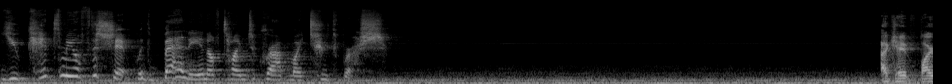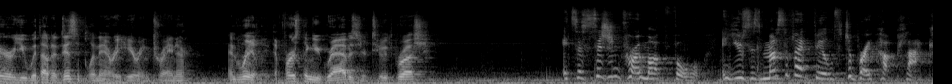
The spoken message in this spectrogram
You kicked me off the ship with barely enough time to grab my toothbrush. I can't fire you without a disciplinary hearing, Traynor. And really, the first thing you grab is your toothbrush? It's a Cision Pro Mark IV. It uses mass effect fields to break up plaque.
